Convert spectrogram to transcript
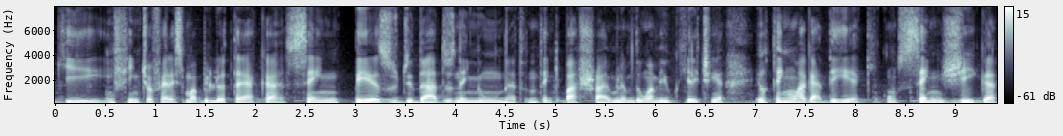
que, enfim, te oferece uma biblioteca sem peso de dados nenhum, né, tu não tem que baixar. Eu me lembro de um amigo que ele tinha, eu tenho um HD aqui com 100 GB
